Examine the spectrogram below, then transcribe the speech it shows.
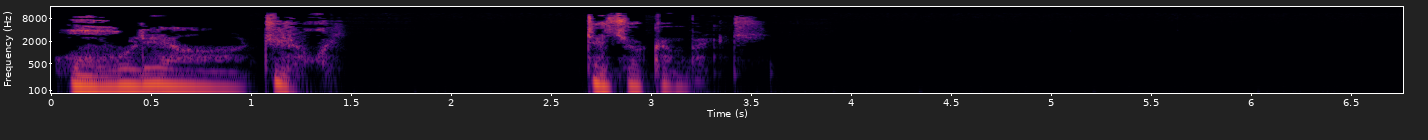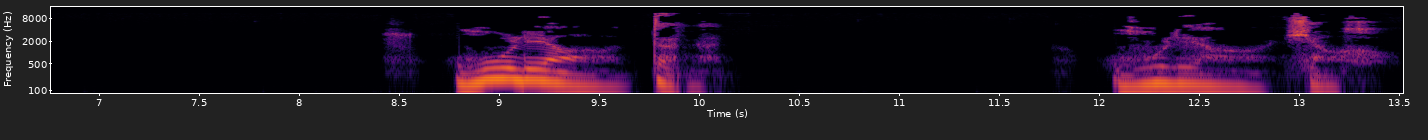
无量智慧，这就根本智，无量德能。”无量相好。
